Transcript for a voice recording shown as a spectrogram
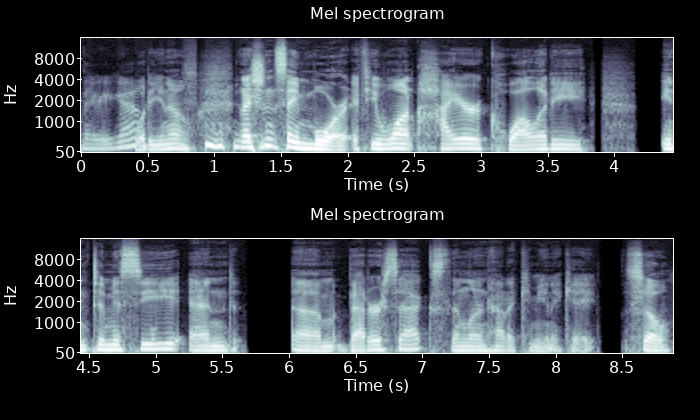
There you go. What do you know? and I shouldn't say more. If you want higher quality intimacy and um, better sex, then learn how to communicate. So,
